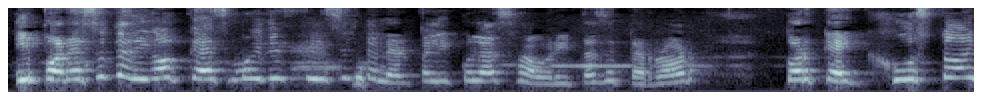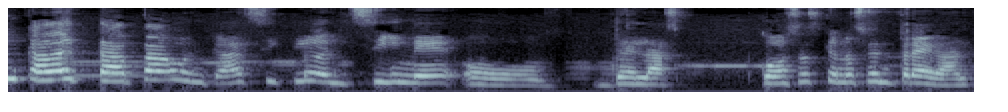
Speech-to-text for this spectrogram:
Y por eso te digo que es muy difícil tener películas favoritas de terror, porque justo en cada etapa o en cada ciclo del cine o de las cosas que nos entregan,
